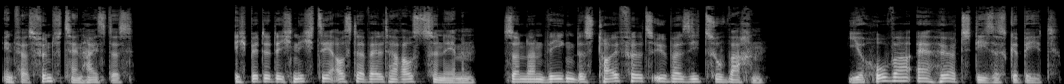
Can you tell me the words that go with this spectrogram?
In Vers 15 heißt es, Ich bitte dich nicht, sie aus der Welt herauszunehmen, sondern wegen des Teufels über sie zu wachen. Jehova erhört dieses Gebet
